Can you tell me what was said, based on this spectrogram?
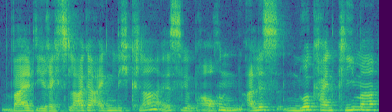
weil die Rechtslage eigentlich klar ist. Wir brauchen alles, nur kein Klima,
